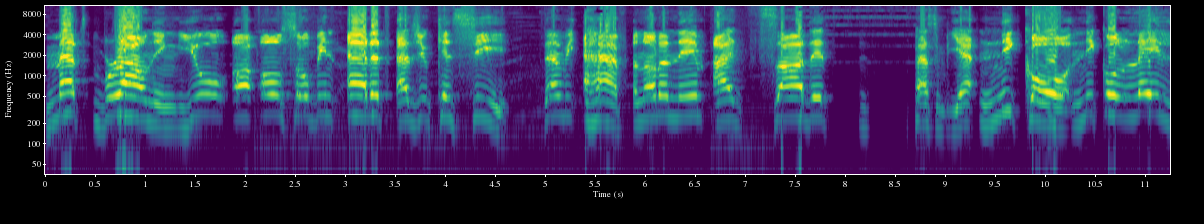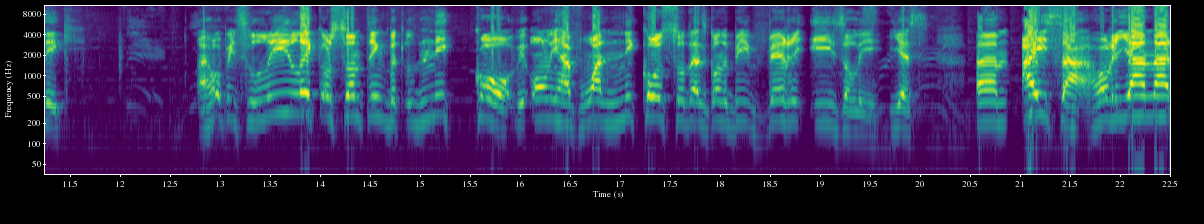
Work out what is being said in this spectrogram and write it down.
Matt Browning, you are also been added as you can see. Then we have another name, I saw it passing, yeah, Nico, Nico Lalik. I hope it's Lilik or something, but Nico, we only have one Nico, so that's gonna be very easily, yes. Um, Isa, Horiana,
